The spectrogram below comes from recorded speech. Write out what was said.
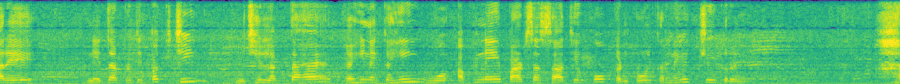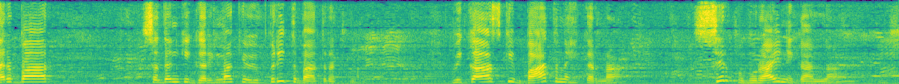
हमारे नेता प्रतिपक्ष जी, मुझे लगता है कहीं ना कहीं वो अपने पार्षद साथियों को कंट्रोल करने में चूक रहे हैं। हर बार सदन की गरिमा के विपरीत बात रखना, विकास की बात नहीं करना, सिर्फ़ बुराई निकालना,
